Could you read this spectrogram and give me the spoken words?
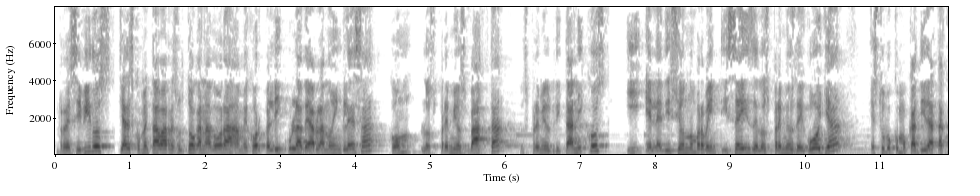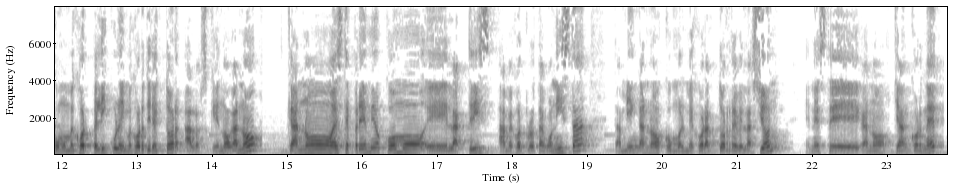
recibidos. Ya les comentaba, resultó ganadora a mejor película de habla no inglesa con los premios BAFTA, los premios británicos. Y en la edición número 26 de los premios de Goya estuvo como candidata como mejor película y mejor director, a los que no ganó. Ganó este premio como eh, la actriz a mejor protagonista. También ganó como el mejor actor revelación. En este ganó Jan Cornet.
